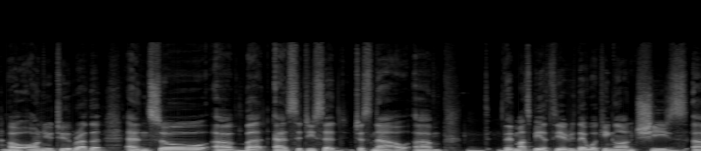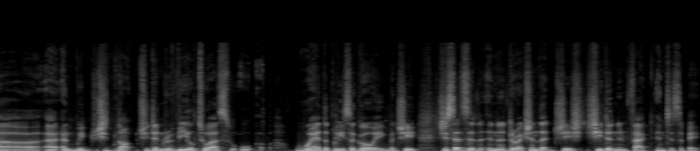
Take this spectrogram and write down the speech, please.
mm-hmm. or on YouTube rather. And so, uh, but as Siti said just now, um, th- there must be a theory they're working on. She's uh, and we she's not she didn't reveal to us where the police are going, but she she says it in a direction that she she didn't in fact anticipate.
